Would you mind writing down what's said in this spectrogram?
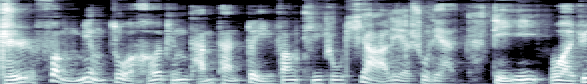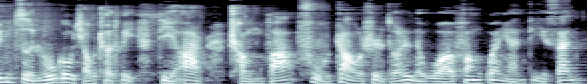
直奉命做和平谈判，对方提出下列数点：第一，我军自卢沟桥撤退；第二，惩罚负肇事责任的我方官员；第三，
